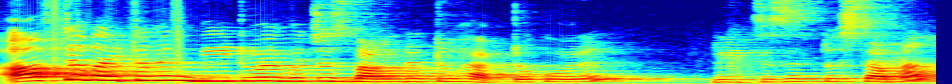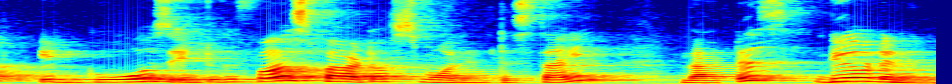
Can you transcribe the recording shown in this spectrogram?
after vitamin B12 which is bounded to haptocorin reaches into stomach, it goes into the first part of small intestine that is duodenum.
